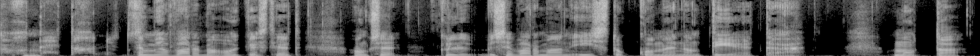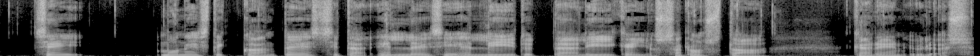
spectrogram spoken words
No otetaan nyt. En ole varma oikeasti, että onko se, kyllä se varmaan istukomennon tietää, mutta se ei monestikaan tee sitä, ellei siihen liity tämä liike, jossa nostaa käden ylös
